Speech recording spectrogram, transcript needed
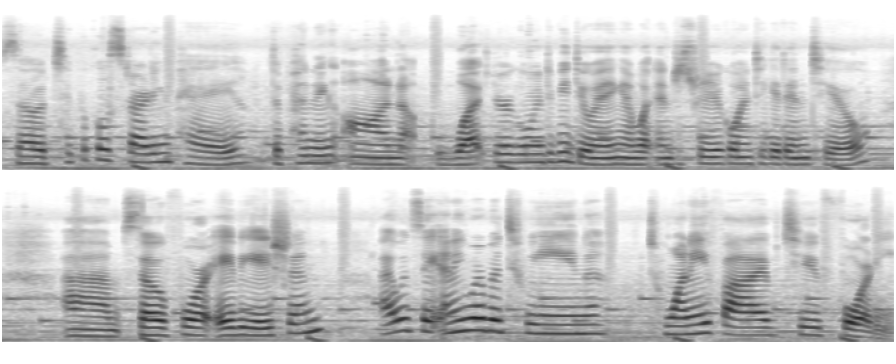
So typical starting pay, depending on what you're going to be doing and what industry you're going to get into. Um, so for aviation, I would say anywhere between 25 to 40.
